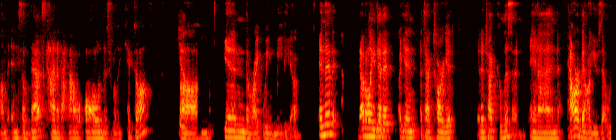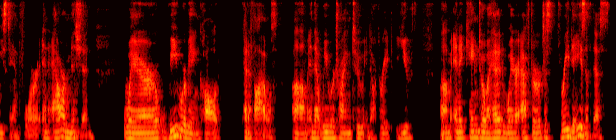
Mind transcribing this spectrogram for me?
Um, and so that's kind of how all of this really kicked off yeah. in the right wing media. And then not only did it again attack Target, it attacked GLSEN and our values that we stand for and our mission, where we were being called pedophiles um, and that we were trying to indoctrinate youth. Um, and it came to a head where after just three days of this,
